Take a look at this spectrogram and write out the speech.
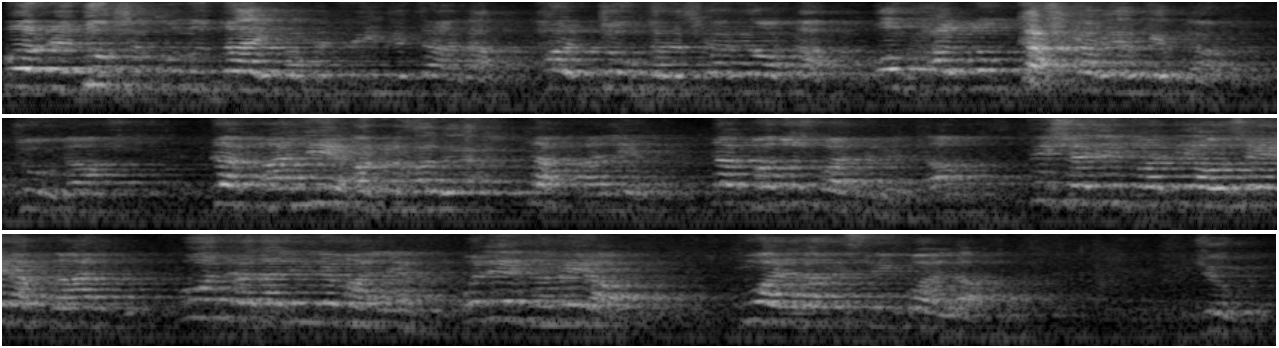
Ma rridux inkunu dgħajfa fil-fidi tagħna bħal Ġuda l-Iskarjota u nħallu nkaxkar lil Ġibda. Ġuda, dak ħallih. Dak li ħallih. Dak ħallih. Dak m'għadux parti minnha. Fixel int u għaddiha u xejn aktar. Hu trada lill-Imgħallem u lilna miegħu. Wara dawn is-snin kollha. Ġuda.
